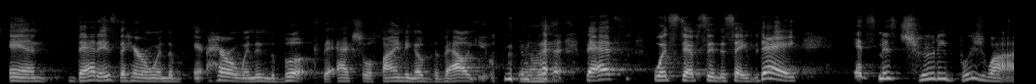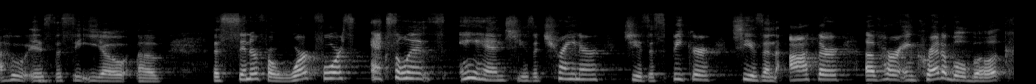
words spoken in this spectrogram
and that is the heroine the eh, heroine in the book, the actual finding of the value. Yes. that's what steps in to save the day. It's Miss Trudy Bourgeois, who is the CEO of the Center for Workforce Excellence. And she is a trainer, she is a speaker, she is an author of her incredible book.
